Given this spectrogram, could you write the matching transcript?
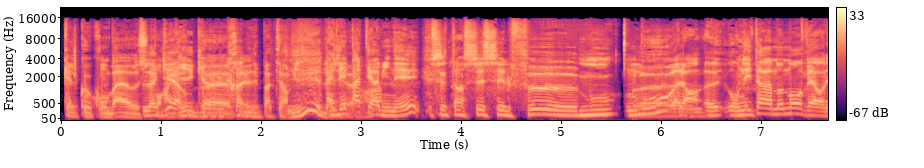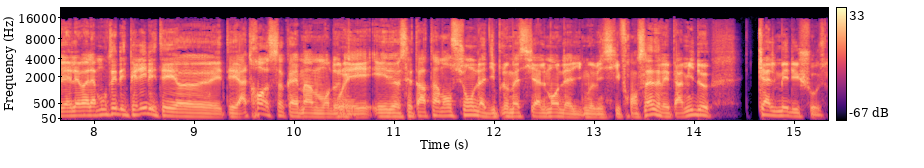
quelques combats euh, La guerre sporadiques. euh, l'Ukraine n'est pas terminée. elle n'est pas hein. terminée. C'est un cessez-le-feu mou. Mou. Euh, Alors, euh, on était à un moment vers la, montée des périls était euh, était atroce quand même à un moment donné. Et euh, cette intervention de la diplomatie allemande, de la diplomatie française, avait permis de calmer les choses.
